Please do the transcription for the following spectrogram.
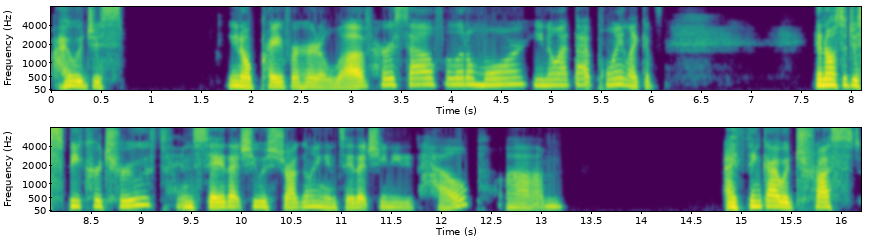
I would just, you know, pray for her to love herself a little more, you know, at that point. Like if, and also just speak her truth and say that she was struggling and say that she needed help. Um, I think I would trust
